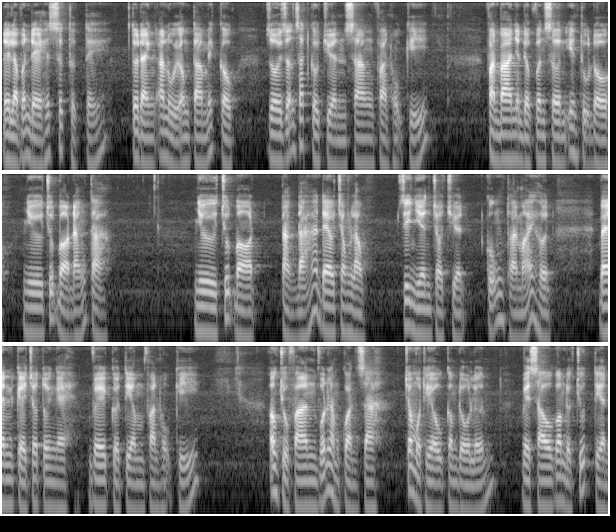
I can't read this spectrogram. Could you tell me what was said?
Đây là vấn đề hết sức thực tế. Tôi đành an ủi ông ta mấy câu, rồi dẫn dắt câu chuyện sang Phan Hộ Ký. Phan Ba nhận được Vân Sơn yên thụ đồ như chút bò đáng tà. Như chút bò tảng đá đeo trong lòng. Dĩ nhiên trò chuyện cũng thoải mái hơn. Ben kể cho tôi nghe về cửa tiệm Phan Hộ Ký. Ông chủ Phan vốn làm quản gia cho một hiệu cầm đồ lớn. Về sau gom được chút tiền.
